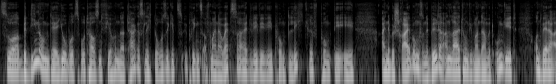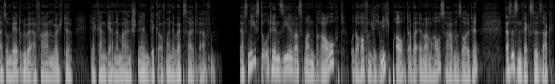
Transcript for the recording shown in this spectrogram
Zur Bedienung der Jobo 2400 Tageslichtdose gibt es übrigens auf meiner Website www.lichtgriff.de eine Beschreibung, so eine Bilderanleitung, wie man damit umgeht. Und wer da also mehr drüber erfahren möchte, der kann gerne mal einen schnellen Blick auf meine Website werfen. Das nächste Utensil, was man braucht oder hoffentlich nicht braucht, aber immer im Haus haben sollte, das ist ein Wechselsack.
